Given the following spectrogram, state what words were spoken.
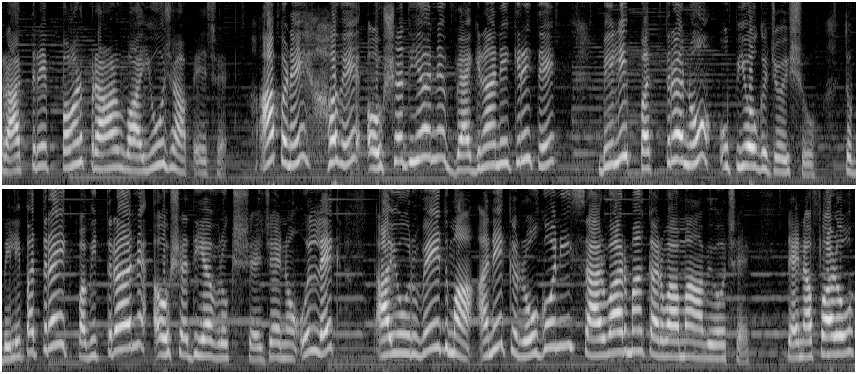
રાત્રે પણ પ્રાણવાયુ જ આપે છે. આપણે હવે ઔષધીય અને વૈજ્ઞાનિક રીતે બીલીપત્રનો ઉપયોગ જોઈશું. તો બીલીપત્ર એક પવિત્ર અને ઔષધીય વૃક્ષ છે, જેનો ઉલ્લેખ આયુર્વેદમાં અનેક રોગોની સારવારમાં કરવામાં આવ્યો છે. તેના ફળો,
